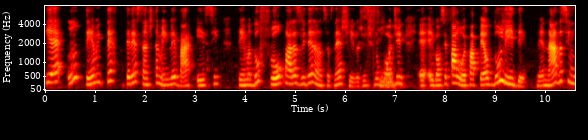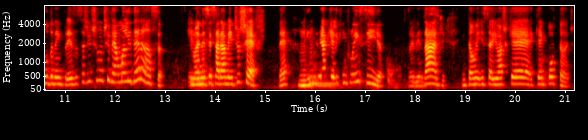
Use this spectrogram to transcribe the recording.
E é um tema interessante também levar esse tema do flow para as lideranças, né, Sheila? A gente Sim. não pode, é, é igual você falou, é papel do líder né? Nada se muda na empresa se a gente não tiver uma liderança, que não é necessariamente o chefe, né? Uhum. É aquele que influencia, não é verdade? Então, isso aí eu acho que é, que é importante.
